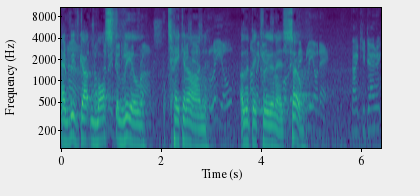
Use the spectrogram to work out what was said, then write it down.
And we've got LOSC Lille taking on Olympique Lyonnais. So Thank you, Derek.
